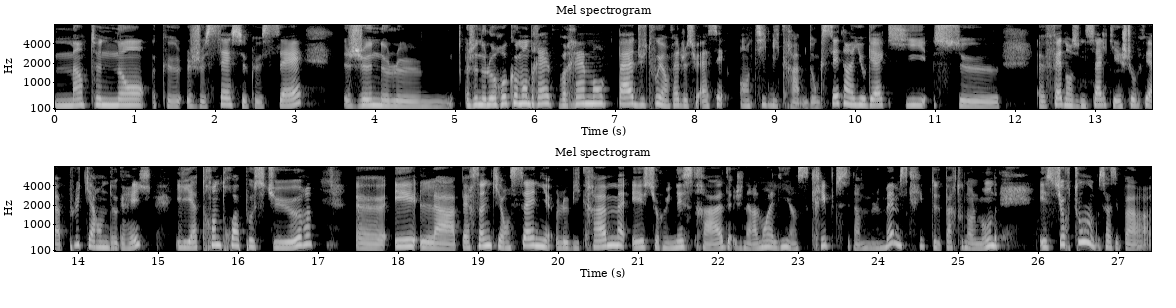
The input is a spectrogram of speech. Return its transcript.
maintenant que je sais ce que c'est, je ne le, je ne le recommanderais vraiment pas du tout. Et en fait, je suis assez anti-Bikram. Donc, c'est un yoga qui se euh, fait dans une salle qui est chauffée à plus de 40 degrés. Il y a 33 postures. Euh, et la personne qui enseigne le Bikram est sur une estrade. Généralement, elle lit un script. C'est le même script de partout dans le monde. Et surtout, ça c'est pas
